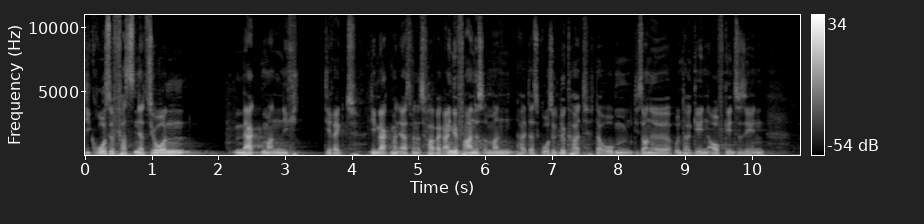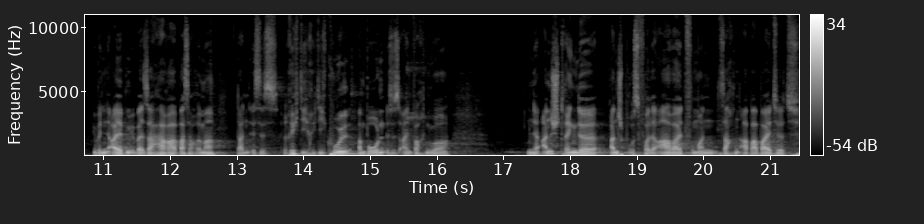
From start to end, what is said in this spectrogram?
die große Faszination merkt man nicht direkt. Die merkt man erst, wenn das Fahrwerk eingefahren ist und man halt das große Glück hat, da oben die Sonne untergehen, aufgehen zu sehen, über den Alpen, über Sahara, was auch immer. Dann ist es richtig, richtig cool. Am Boden ist es einfach nur eine anstrengende, anspruchsvolle Arbeit, wo man Sachen abarbeitet,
